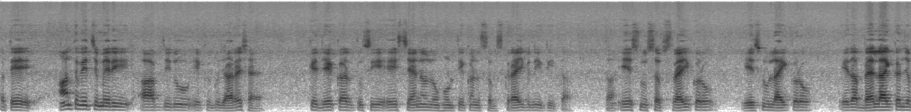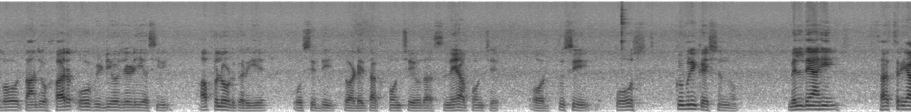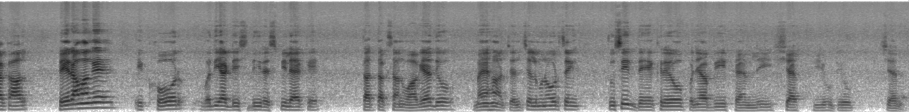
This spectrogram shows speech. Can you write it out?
ਅਤੇ ਅੰਤ ਵਿੱਚ ਮੇਰੀ ਆਪ ਜੀ ਨੂੰ ਇੱਕ ਗੁਜ਼ਾਰਿਸ਼ ਹੈ ਕਿ ਜੇਕਰ ਤੁਸੀਂ ਇਸ ਚੈਨਲ ਨੂੰ ਹੁਣ ਤੱਕ ਸਬਸਕ੍ਰਾਈਬ ਨਹੀਂ ਕੀਤਾ, ਤਾਂ ਇਸ ਨੂੰ ਸਬਸਕ੍ਰਾਈਬ ਕਰੋ, ਇਸ ਨੂੰ ਲਾਈਕ ਕਰੋ, ਇਹਦਾ ਬੈਲ ਆਈਕਨ ਦਬਾਓ ਤਾਂ ਜੋ ਹਰ ਉਹ ਵੀਡੀਓ ਜਿਹੜੀ ਅਸੀਂ ਅਪਲੋਡ ਕਰੀਏ, ਉਹ ਸਿੱਧੀ ਤੁਹਾਡੇ ਤੱਕ ਪਹੁੰਚੇ, ਉਹਦਾ ਸੁਨੇਹਾ ਪਹੁੰਚੇ ਔਰ ਤੁਸੀਂ ਉਸ ਕਮਿਊਨੀਕੇਸ਼ਨ ਨੂੰ ਮਿਲਦਿਆਂ ਹੀ। ਸਤਿ ਸ੍ਰੀ ਅਕਾਲ। ਫੇਰ ਆਵਾਂਗੇ ਇੱਕ ਹੋਰ ਵਧੀਆ ਡਿਸ਼ ਦੀ ਰੈਸਪੀ ਲੈ ਕੇ। ਤਦ ਤੱਕ ਸਾਨੂੰ ਆ ਗਿਆ ਦਿਓ। ਮੈਂ ਹਾਂ ਚੰਚਲ ਮਨੋਹਰ ਸਿੰਘ। ਤੁਸੀਂ ਦੇਖ ਰਹੇ ਹੋ Punjabi family chef YouTube channel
